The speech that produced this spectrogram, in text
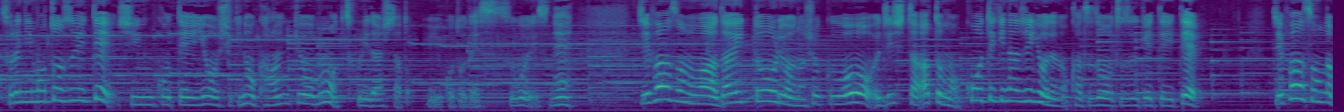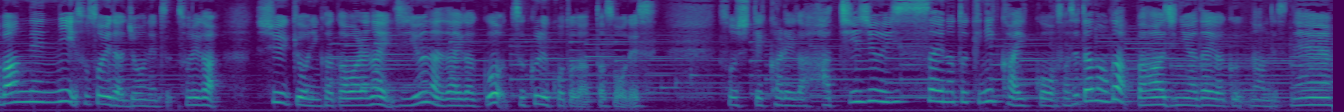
それに基づいて新古典様式の環境も作り出したということです。すごいですね。ジェファーソンは大統領の職を辞した後も公的な事業での活動を続けていて、ジェファーソンが晩年に注いだ情熱、それが宗教に関わらない自由な大学を作ることだったそうです。そして彼が81歳の時に開校させたのがバージニア大学なんですね。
